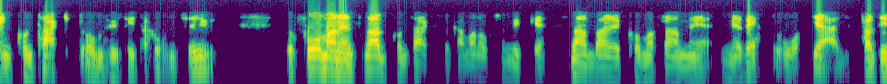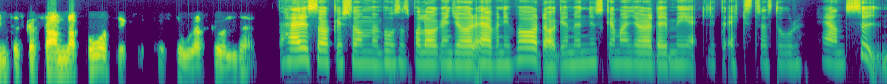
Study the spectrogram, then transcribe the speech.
en kontakt om hur situationen ser ut. Då får man en snabb kontakt så kan man också mycket snabbare komma fram med, med rätt åtgärd för att det inte ska samla på sig för stora skulder. Det här är saker som bostadsbolagen gör även i vardagen, men nu ska man göra det med lite extra stor hänsyn,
